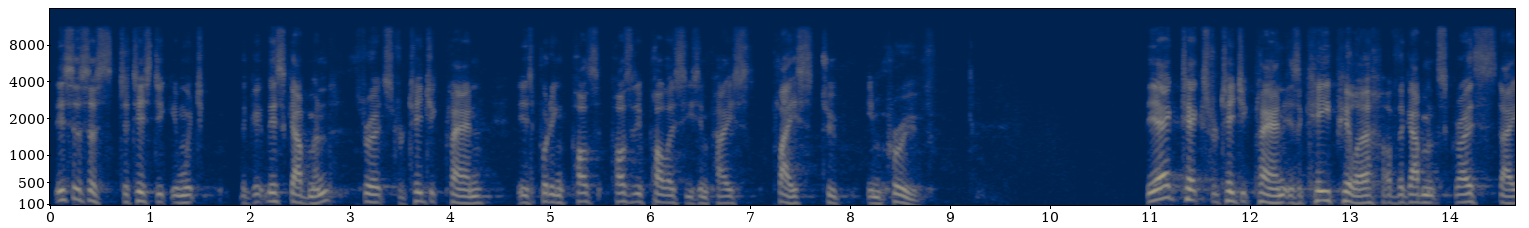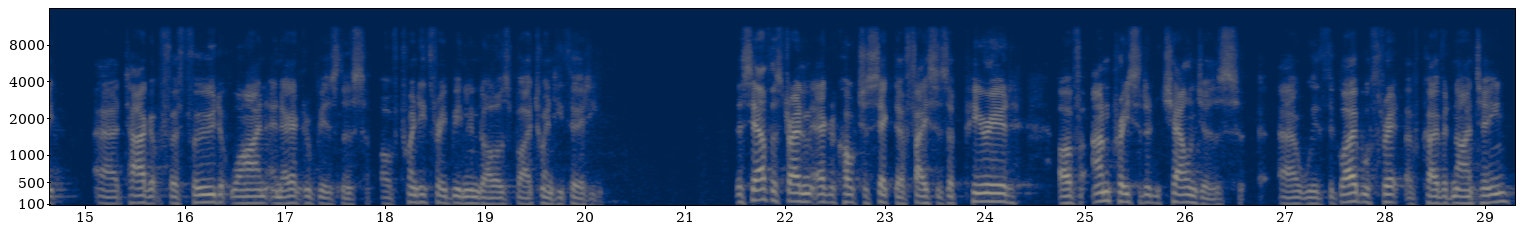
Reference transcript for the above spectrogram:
This is a statistic in which the, this government, through its strategic plan, is putting pos positive policies in place, place to improve. The AgTech strategic plan is a key pillar of the government's growth state uh, target for food, wine and agribusiness of $23 billion by 2030. The South Australian agriculture sector faces a period of unprecedented challenges uh, with the global threat of COVID-19,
